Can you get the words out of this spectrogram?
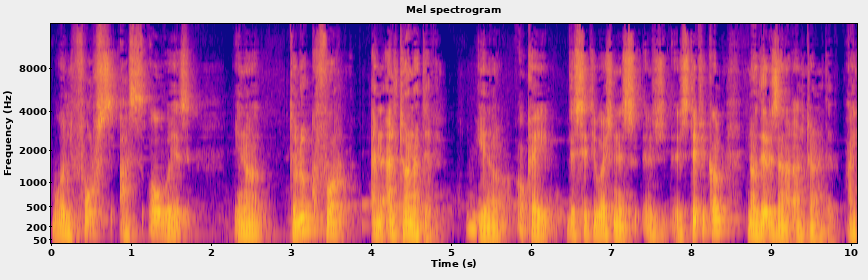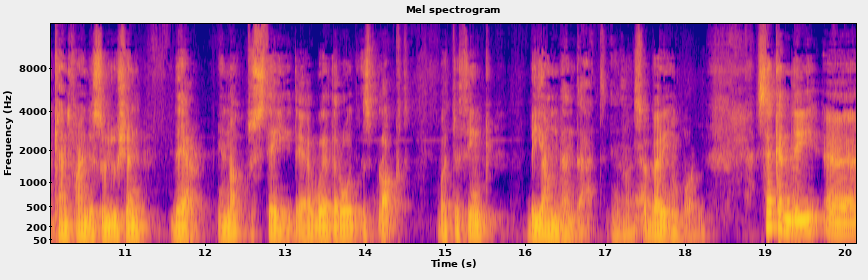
will force us always, you know, to look for an alternative. You know, okay, this situation is, is, is difficult. No, there is an alternative. I can find a solution there and not to stay there where the road is blocked, but to think beyond than that. You know, so very important. Secondly, uh,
